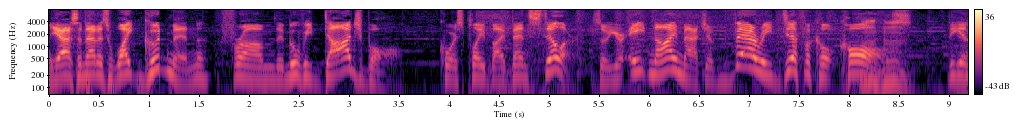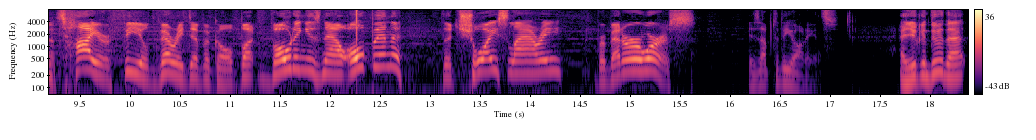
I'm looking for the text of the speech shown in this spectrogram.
Yes, and that is White Goodman from the movie Dodgeball, of course, played by Ben Stiller. So your 8 9 matchup, very difficult calls. Mhm. The Yes. entire field, very difficult. But voting is now open. The choice, Larry, for better or worse, is up to the audience. And you can do that.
